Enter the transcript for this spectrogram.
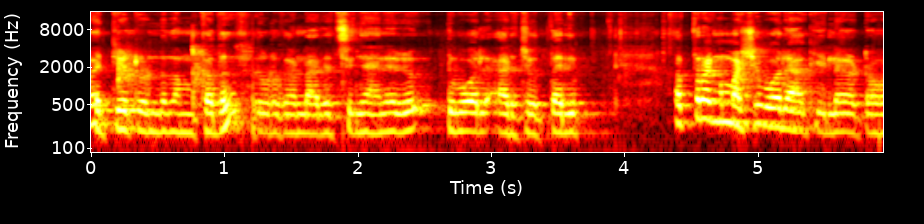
പറ്റിയിട്ടുണ്ട് നമുക്കത് ഇത് കൊടുക്കാണ്ട് അരച്ച് ഞാനൊരു ഇതുപോലെ അരച്ചു. തരി അത്ര അങ്ങ് മഷി പോലെ ആക്കിയില്ല കേട്ടോ.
